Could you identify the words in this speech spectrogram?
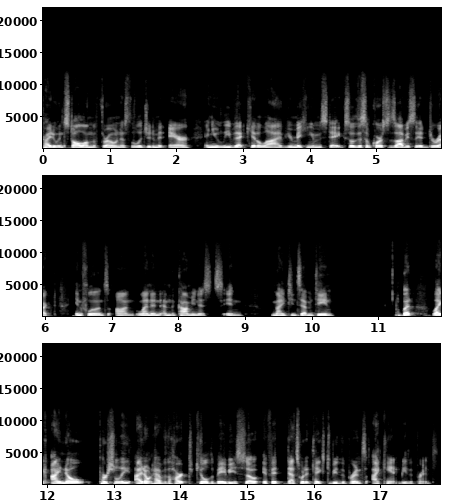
try to install on the throne as the legitimate heir and you leave that kid alive you're making a mistake so this of course is obviously a direct influence on lenin and the communists in 1917 but like i know personally i don't have the heart to kill the babies so if it that's what it takes to be the prince i can't be the prince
